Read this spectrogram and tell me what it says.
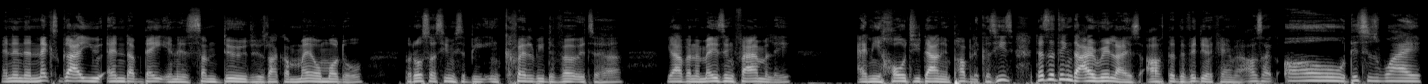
and then the next guy you end up dating is some dude who's like a male model, but also seems to be incredibly devoted to her. You have an amazing family, and he holds you down in public. Because he's that's the thing that I realized after the video came out. I was like, oh, this is why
